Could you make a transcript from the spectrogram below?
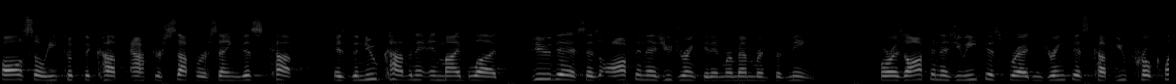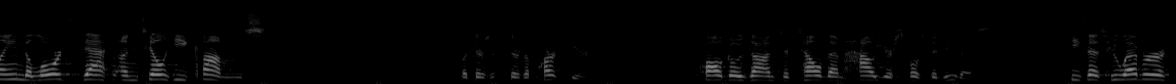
also he took the cup after supper, saying, This cup is the new covenant in my blood. Do this as often as you drink it in remembrance of me. For as often as you eat this bread and drink this cup, you proclaim the Lord's death until he comes. But there's, there's a part here. Paul goes on to tell them how you're supposed to do this. He says, Whoever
